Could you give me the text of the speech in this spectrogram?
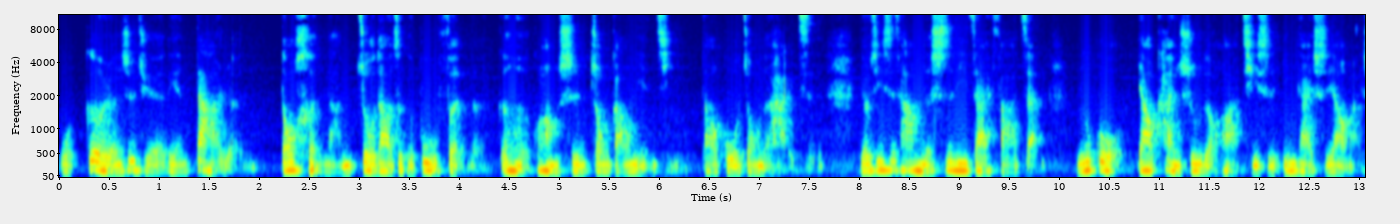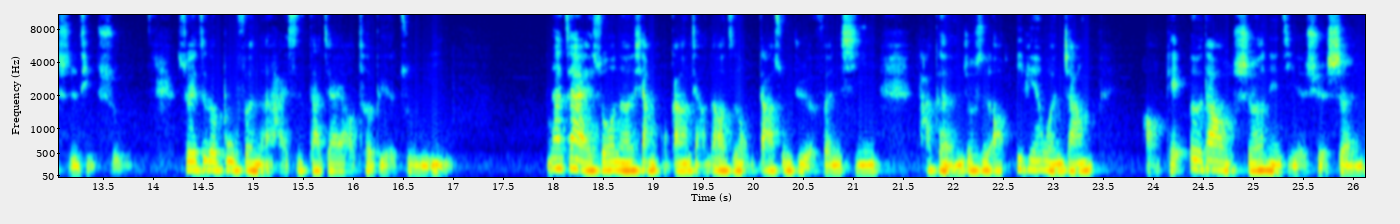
我个人是觉得，连大人都很难做到这个部分的，更何况是中高年级到国中的孩子，尤其是他们的视力在发展。如果要看书的话，其实应该是要买实体书。所以这个部分呢，还是大家要特别注意。那再来说呢，像我刚刚讲到这种大数据的分析，它可能就是哦，一篇文章。好，给二到十二年级的学生，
